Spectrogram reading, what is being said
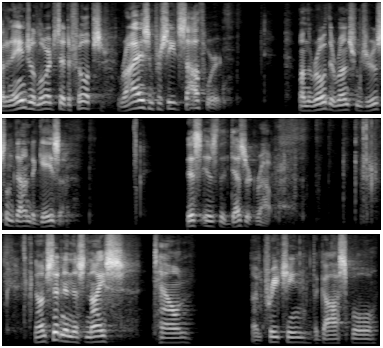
But an angel of the Lord said to Philip, Rise and proceed southward on the road that runs from Jerusalem down to Gaza. This is the desert route. Now I'm sitting in this nice town I'm preaching the gospel.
